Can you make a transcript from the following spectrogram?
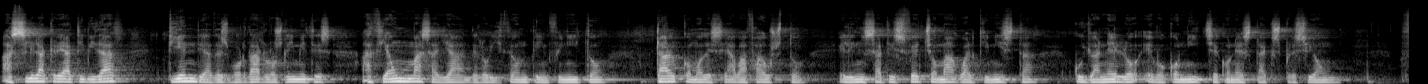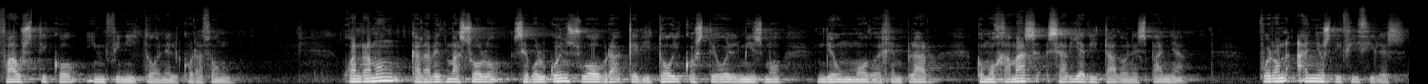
Así la creatividad tiende a desbordar los límites hacia aún más allá del horizonte infinito, tal como deseaba Fausto, el insatisfecho mago alquimista, cuyo anhelo evocó Nietzsche con esta expresión, fáustico infinito en el corazón. Juan Ramón, cada vez más solo, se volcó en su obra que editó y costeó él mismo de un modo ejemplar, como jamás se había editado en España. Fueron años difíciles.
